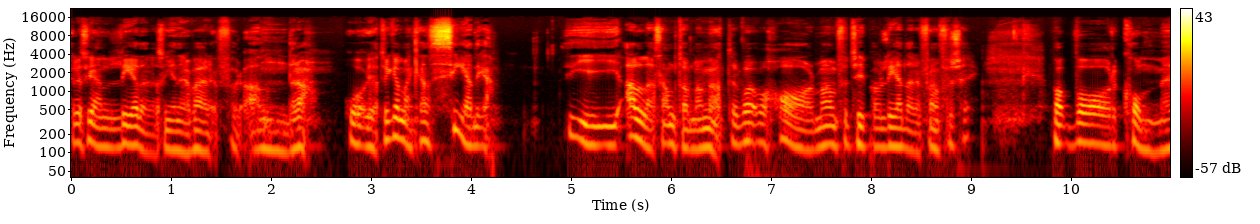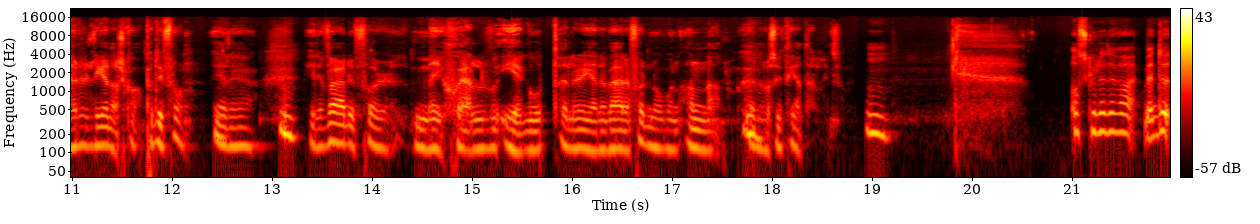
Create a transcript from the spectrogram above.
Eller så är jag en ledare som genererar värde för andra. Och jag tycker att man kan se det i, alla samtal man möter. Vad, vad har man för typ av ledare framför sig? Var, var kommer ledarskapet ifrån? Är det, är det värde för mig själv, egot, eller är det värde för någon annan? Generositeten. Liksom. Mm. Och skulle det vara, men då,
